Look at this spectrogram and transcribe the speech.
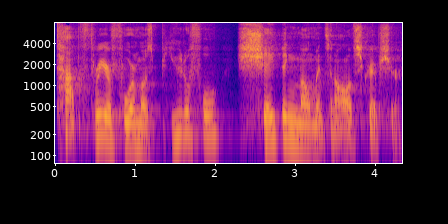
top three or four most beautiful, shaping moments in all of Scripture.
